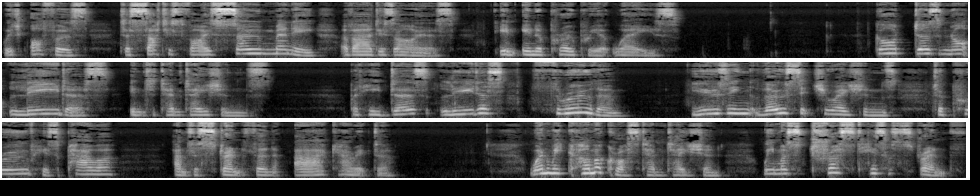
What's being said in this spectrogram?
which offers to satisfy so many of our desires in inappropriate ways. God does not lead us into temptations, but He does lead us through them using those situations to prove his power and to strengthen our character. When we come across temptation, we must trust his strength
